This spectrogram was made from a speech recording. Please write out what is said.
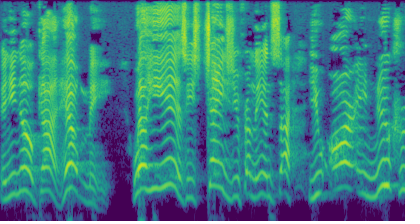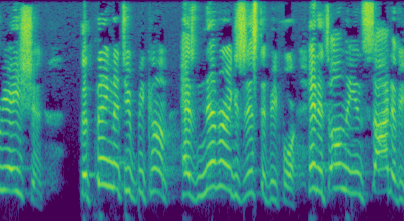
And you know, God, help me. Well, He is. He's changed you from the inside. You are a new creation. The thing that you've become has never existed before, and it's on the inside of you.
